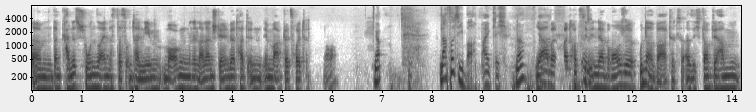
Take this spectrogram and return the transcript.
ähm, dann kann es schon sein, dass das Unternehmen morgen einen anderen Stellenwert hat in, im Markt als heute. Ja. ja nachvollziehbar eigentlich. Ne? Ja, aber, aber trotzdem also, in der Branche unerwartet. Also ich glaube, wir haben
